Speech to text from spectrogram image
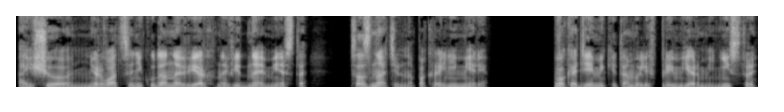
А еще не рваться никуда наверх, на видное место — Сознательно, по крайней мере. В академике там или в премьер-министры.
